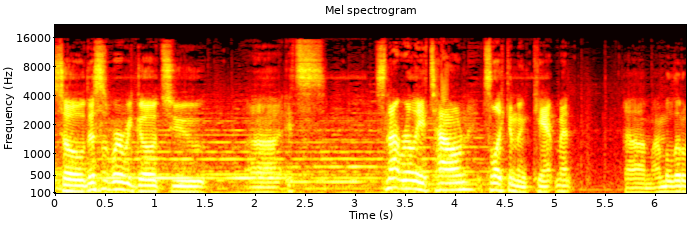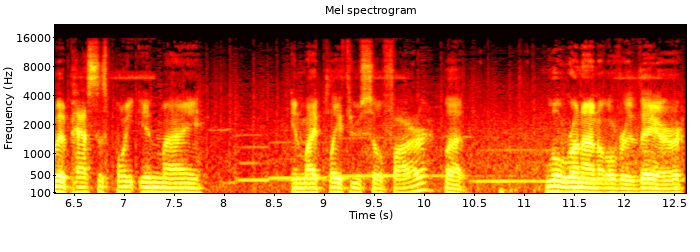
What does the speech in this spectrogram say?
So this is where we go to. Uh, it's it's not really a town. It's like an encampment. Um, I'm a little bit past this point in my in my playthrough so far, but we'll run on over there.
